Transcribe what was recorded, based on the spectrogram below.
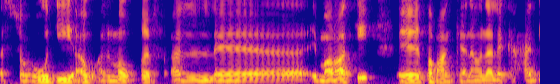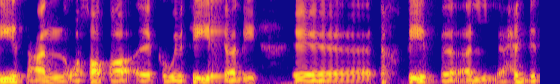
السعودي أو الموقف الإماراتي. إيه، طبعا كان هنالك حديث عن وساطة كويتية لتخفيف حدة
